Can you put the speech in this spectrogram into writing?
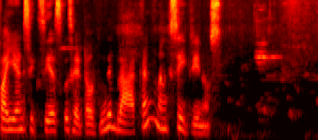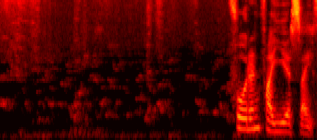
five and six ఇయర్స్కి సెట్ అవుతుంది. బ్లాక్ అండ్ మనకి సీ గ్రీన్ వస్తుంది. Four and five years size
